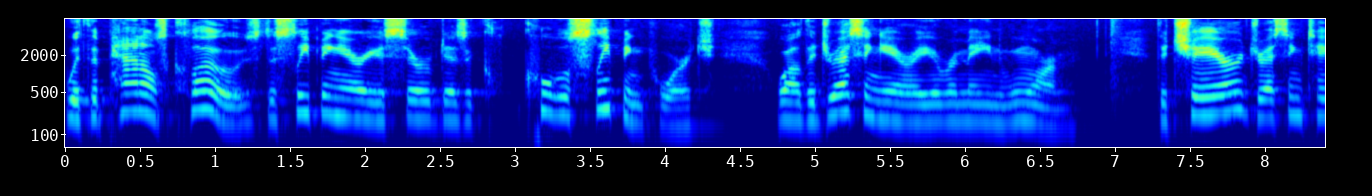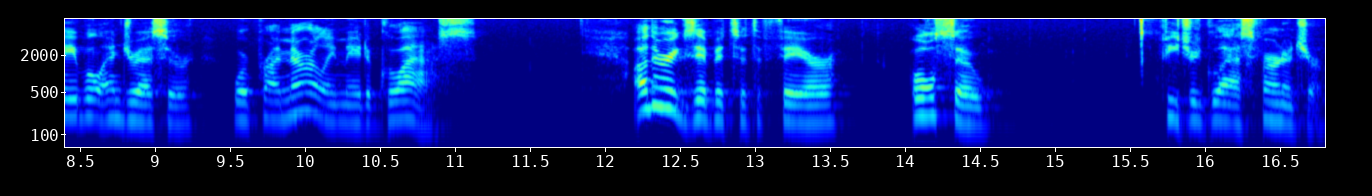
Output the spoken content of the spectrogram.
With the panels closed, the sleeping area served as a cool sleeping porch, while the dressing area remained warm. The chair, dressing table, and dresser were primarily made of glass. Other exhibits at the fair also featured glass furniture.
